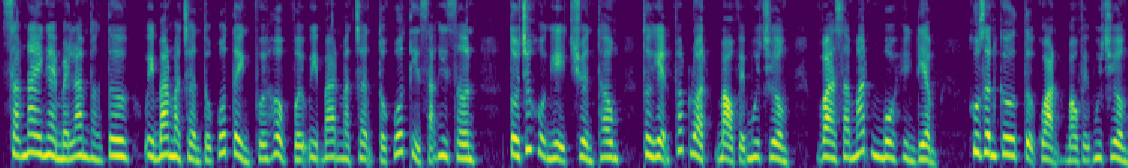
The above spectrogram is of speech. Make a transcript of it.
Sáng nay ngày 15 tháng 4, Ủy ban Mặt trận Tổ quốc tỉnh phối hợp với Ủy ban Mặt trận Tổ quốc thị xã Nghi Sơn tổ chức hội nghị truyền thông thực hiện pháp luật bảo vệ môi trường và ra mắt mô hình điểm khu dân cư tự quản bảo vệ môi trường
